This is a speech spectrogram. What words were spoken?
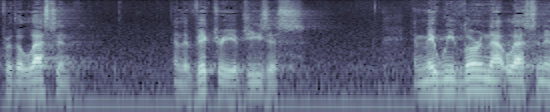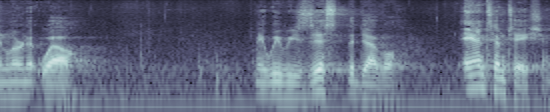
for the lesson and the victory of Jesus. And may we learn that lesson and learn it well. May we resist the devil and temptation.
